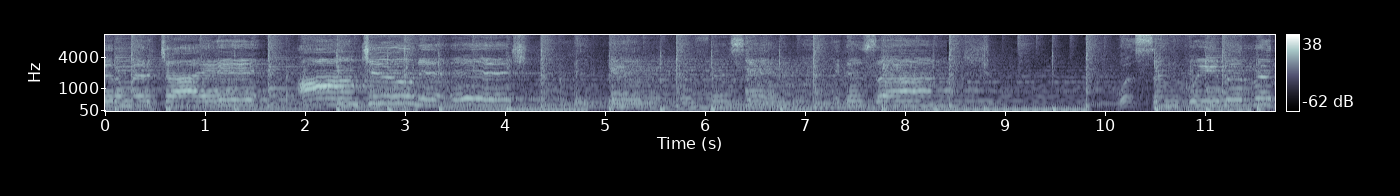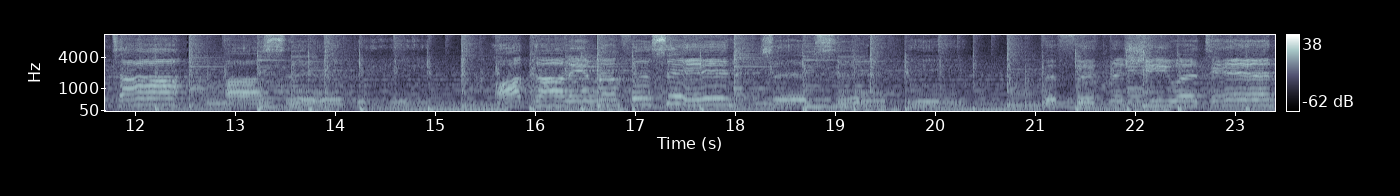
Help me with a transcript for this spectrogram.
የፍቅር ምርጫዬ አንቺው ነሽ። ልቤን መንፈሴን የገዛሽ። ወሰንኩኝ ብረታ አስቤ አካሌ መንፈሴን ሰብስቤ በፍቅርሽ ሕይወቴን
